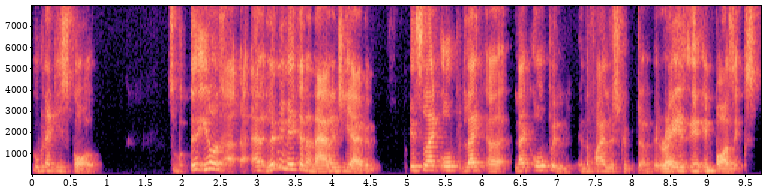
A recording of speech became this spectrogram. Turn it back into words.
Kubernetes call. So you know, uh, uh, let me make an analogy, Ivan. It's like open, like uh, like open in the file descriptor, right? In, in POSIX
